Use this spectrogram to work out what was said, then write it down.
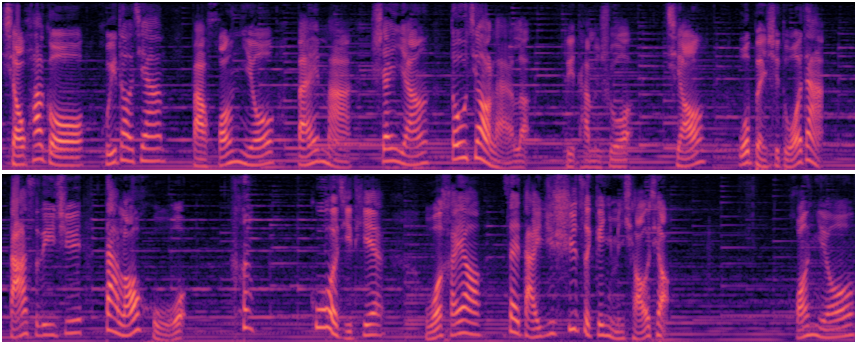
小花狗回到家，把黄牛、白马、山羊都叫来了，对他们说：“瞧，我本事多大，打死了一只大老虎。哼，过几天我还要再打一只狮子给你们瞧瞧。”黄牛、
